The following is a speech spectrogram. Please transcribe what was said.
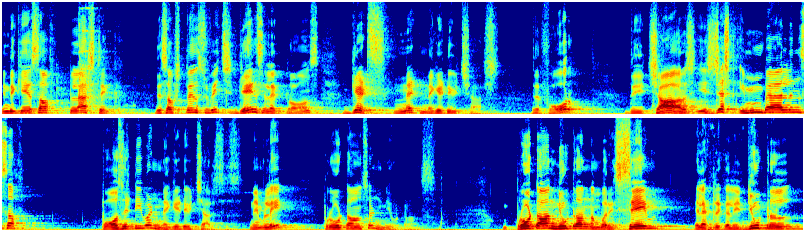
in the case of plastic the substance which gains electrons gets net negative charge. Therefore, the charge is just imbalance of positive and negative charges, namely protons and neutrons. Proton neutron number is same, electrically neutral.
